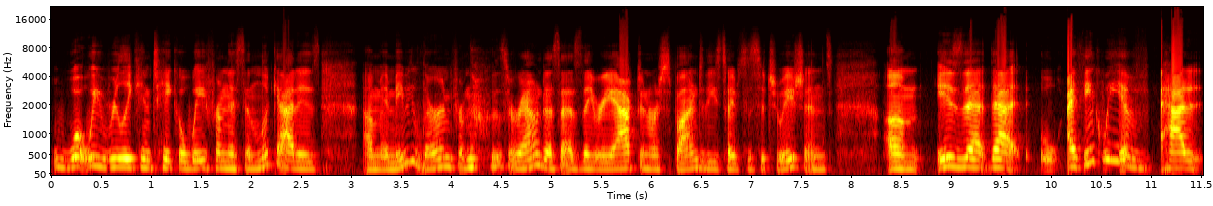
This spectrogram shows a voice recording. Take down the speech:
what we really can take away from this and look at is, um, and maybe learn from those around us as they react and respond to these types of situations. Um, is that that I think we have had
